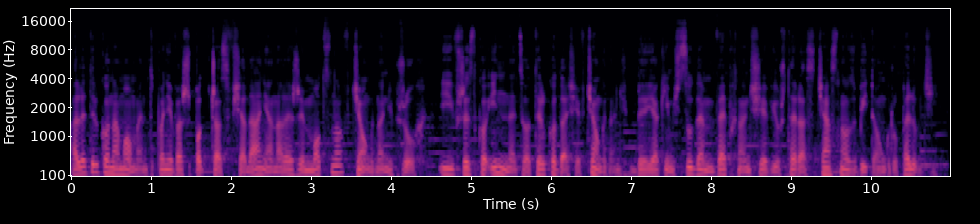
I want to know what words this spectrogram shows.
ale tylko na moment, ponieważ podczas wsiadania należy mocno wciągnąć brzuch i wszystko inne, co tylko da się wciągnąć, by jakimś cudem wepchnąć się w już teraz ciasno zbitą grupę ludzi.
